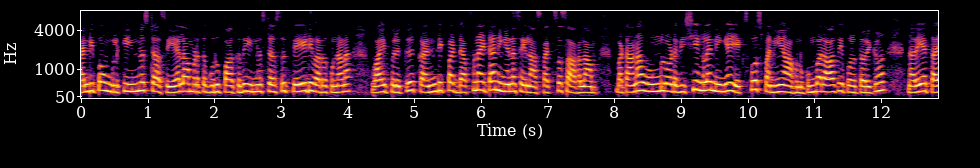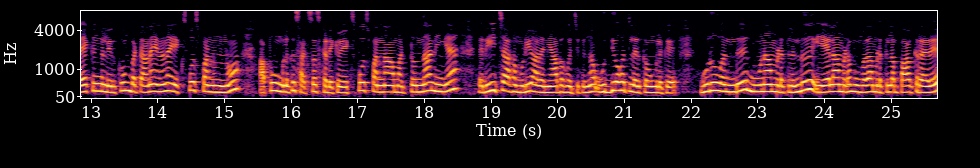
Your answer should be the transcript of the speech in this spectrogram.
கண்டிப்பாக உங்களுக்கு இன்வெஸ்டர்ஸ் ஏழாம் இடத்த குரு பார்க்குது இன்வெஸ்டர்ஸ் தேடி வர்றதுக்குண்டான வாய்ப்பு இருக்குது கண்டிப்பாக டெஃபினட்டாக நீங்கள் என்ன செய்யலாம் சக்ஸஸ் ஆகலாம். பட் ஆனால் உங்களோட விஷயங்களை நீங்கள் எக்ஸ்போஸ் பண்ணியே ஆகணும். கும்ப ராசியை பொறுத்த வரைக்கும் நிறைய தயக்கங்கள் இருக்கும். பட் ஆனால் என்னென்னா எக்ஸ்போஸ் பண்ண பண்ணணும் அப்போ உங்களுக்கு சக்ஸஸ் கிடைக்கும். எக்ஸ்போஸ் பண்ணால் மட்டும்தான் நீங்கள் ரீச் ஆக முடியும். அதை ஞாபகம் வச்சுக்கோங்க. உத்தியோகத்தில் இருக்கவங்களுக்கு குரு வந்து மூணாம் இடத்துலேருந்து ஏழாம் இடம் ஒன்பதாம் இடத்துலாம் பார்க்குறாரு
